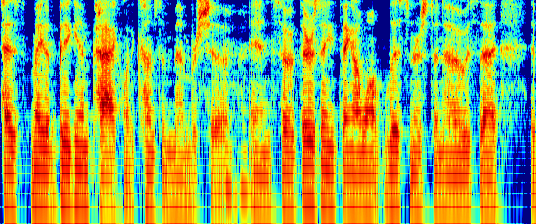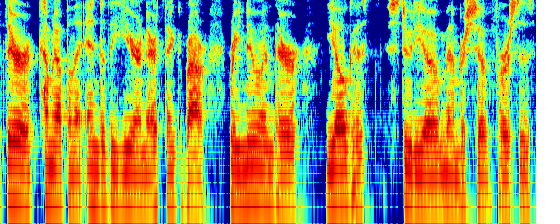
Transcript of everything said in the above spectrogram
has made a big impact when it comes to membership. And so, if there's anything I want listeners to know is that if they're coming up on the end of the year and they're thinking about renewing their yoga studio membership versus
